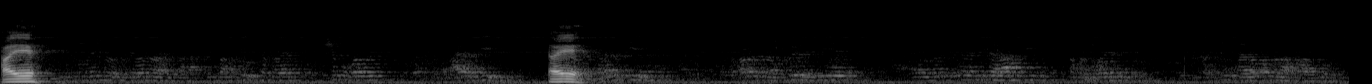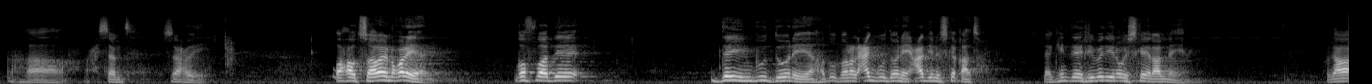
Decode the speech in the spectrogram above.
Haye haye ha axsanta sax wey waxaa tusaale noqonayaan qof baa dee dayn buu doonayaa hadduu doono lacag buu doonaya cad inu iska qaato. Laakin dee ribadiina u iska ilaalinaya markaa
